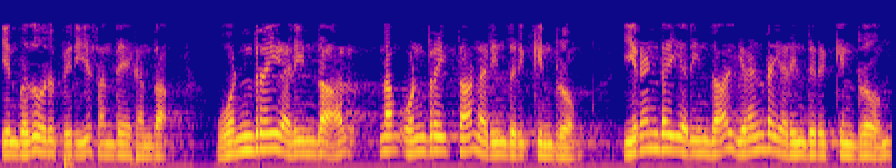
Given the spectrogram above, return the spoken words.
என்பது ஒரு பெரிய சந்தேகம்தான். ஒன்றை அறிந்தால் நாம் ஒன்றைத்தான் அறிந்திருக்கின்றோம். இரண்டை அறிந்தால் இரண்டை அறிந்திருக்கின்றோம்.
